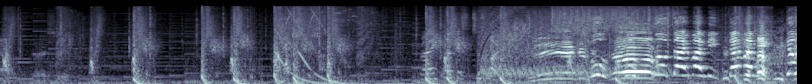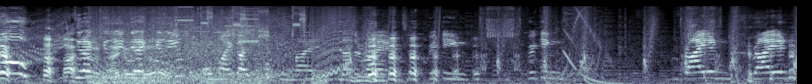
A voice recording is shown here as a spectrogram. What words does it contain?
now. I see. Ryan Clark is too much. Yeah, Oh, no! no, no, die by me! Die by me! No! Did I I kill you? Did I know. kill you? Oh my god, it's fucking Ryan. It's another Ryan. It's freaking, freaking Ryan, Ryan,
